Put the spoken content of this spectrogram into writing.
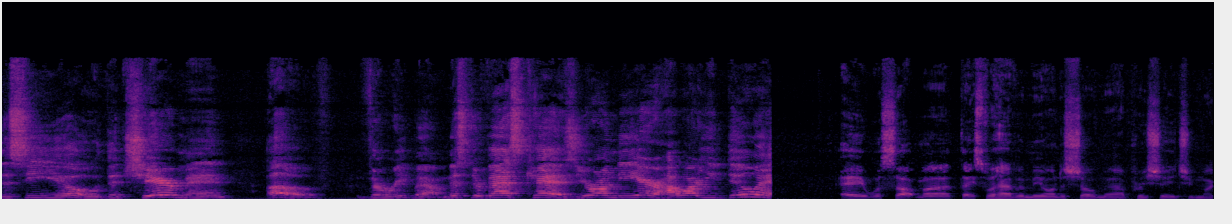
the CEO, the chairman of the Rebound, Mr. Vazquez. You're on the air. How are you doing? Hey, what's up, man? Thanks for having me on the show, man. I appreciate you, my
